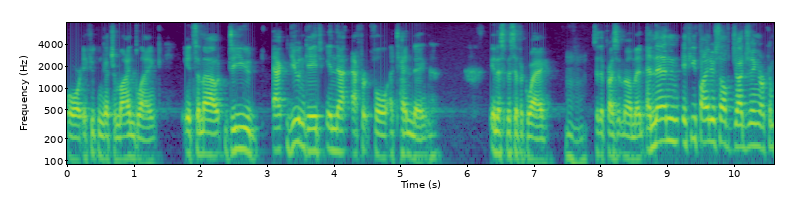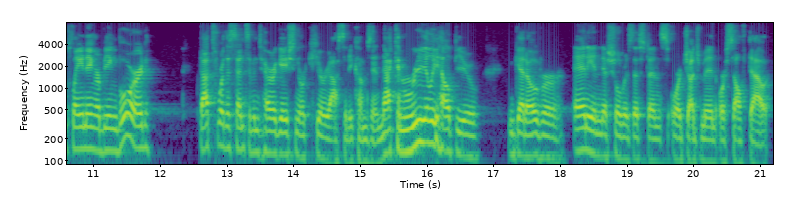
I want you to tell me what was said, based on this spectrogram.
or if you can get your mind blank. It's about do you do you engage in that effortful attending in a specific way mm-hmm. to the present moment, and then if you find yourself judging or complaining or being bored, that's where the sense of interrogation or curiosity comes in. That can really help you get over any initial resistance or judgment or self doubt.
